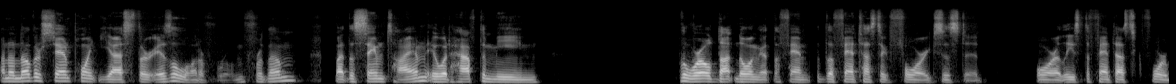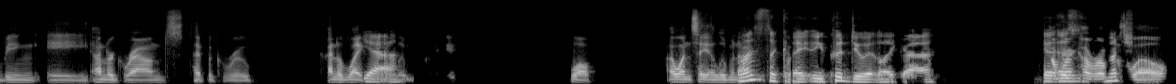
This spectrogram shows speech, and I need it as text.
on another standpoint, yes, there is a lot of room for them, but at the same time, it would have to mean the world not knowing that the fan the Fantastic Four existed, or at least the Fantastic Four being a underground type of group, kind of like Yeah. Illuminati. Well, I wouldn't say Illuminati. They- you could do it like uh, government as much as well.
